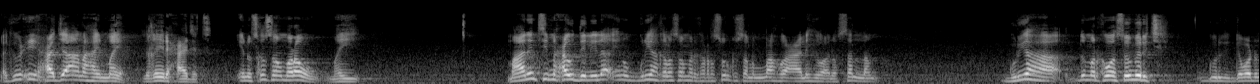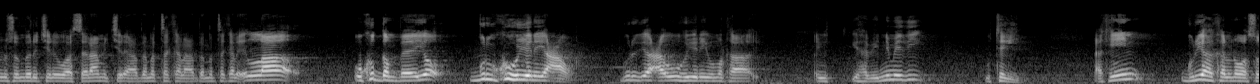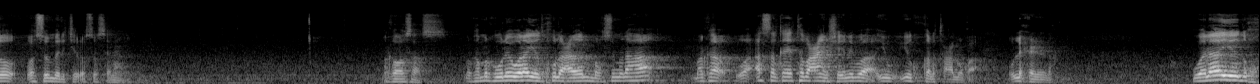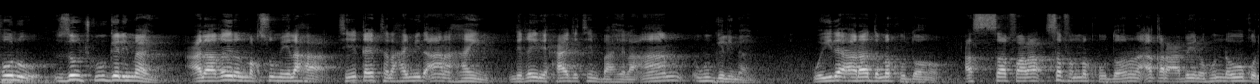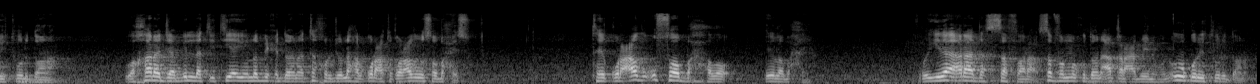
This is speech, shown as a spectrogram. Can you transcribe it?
Lakiin wixii xaaje aan ahayn maya ligayri xaajati inuu iska soo marown may maalintii maxaa u daliila inuu guryaha kala soo mari karo rasuulku sala allahu alayhi waali wasalam guryaha dumarka waa soo mari jiray. Guriga gabadh inuu soo mari jiray waa salaami jiray haddana ta kale haddana ta kale ilaa uu ku dambeeyo gurigu ku hoyanaya caawa. Guriga caawa u hoyanaya markaa ayuu habeennimadii u tegay laakiin guryaha kalena waa soo waa soo mari jiray waa soo salaamay marka waa saas. Marka markuu le walaa yadkhulu cala lmaqsuumi lahaa marka asalka tabacayn sheegnayba iyo ku kala tacaluqa la xidhiidha. Walaa yadkhulu zawjku u geli maayo. Calaa gayri almaqsuumi laha tii qeybta lahay mid aan ahayn ligayri xaajatin baahi la'aan ugu geli maayo. Waidaa araada markuu doono asafara safar markuu doonana aqraca baynahuna wuu qori tuuri doonaa. Wa kharaja bilati tii ayuu la bixi doonaa takhruju laha alqurcatu qurcadu u soo baxayso. Tay qurcadu u soo baxdo ayuu la baxaya waidaa araada safara safar markuu doono aqraca baynahuna wuu qori tuuri doonaa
